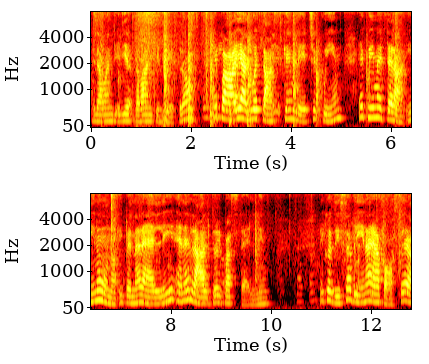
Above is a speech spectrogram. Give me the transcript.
è davanti, e die- davanti e dietro, e poi ha due tasche invece qui, e qui metterà in uno i pennarelli e nell'altro i pastelli. E così Sabrina è a posto e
